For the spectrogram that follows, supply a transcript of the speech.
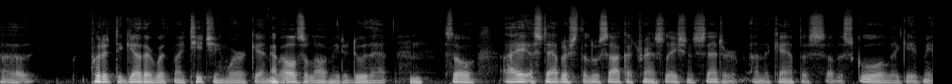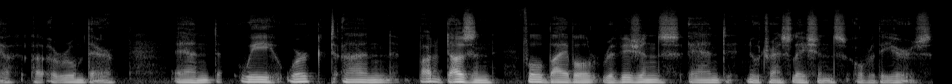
uh, put it together with my teaching work, and okay. WELS allowed me to do that. Hmm. So I established the Lusaka Translation Center on the campus of the school. They gave me a, a room there. And we worked on about a dozen full Bible revisions and new translations over the years.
